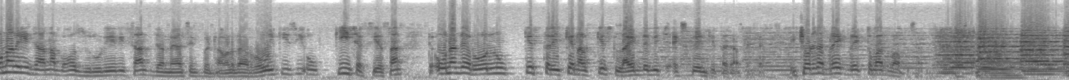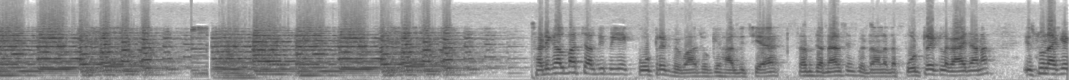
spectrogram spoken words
ਉਹਨਾਂ ਲਈ ਇਹ ਜਾਣਨਾ ਬਹੁਤ ਜ਼ਰੂਰੀ ਹੈ ਵੀ ਸੰਤ ਜਰਨੈਲ ਸਿੰਘ ਪਿੰਡਰਾਵਲ ਦਾ ਰੋਲ ਕੀ ਸੀ, ਉਹ ਕੀ ਸ਼ਖਸੀਅਤ ਸਨ ਤੇ ਉਹਨਾਂ ਦੇ ਰੋਲ ਨੂੰ ਕਿਸ ਤਰੀਕੇ ਨਾਲ ਕਿਸ ਲਾਈਟ ਦੇ ਵਿੱਚ ਐਕਸਪਲੇਨ ਕੀਤਾ ਜਾ ਸਕਦਾ ਹੈ। ਇੱਕ ਛੋਟਾ ਜਿਹਾ ਬ੍ਰੇਕ ਬ੍ਰੇਕ ਤੋਂ ਬਾਅਦ ਵਾਪਸ ਆਉਂਦੇ ਹਾਂ। ਸਾਡੀ ਗੱਲਬਾਤ ਚੱਲਦੀ ਪਈ ਹੈ ਇੱਕ ਪੋਰਟਰੇਟ ਵਿਵਾਦ ਜੋ ਕਿ ਹਾਲ ਵਿੱਚ ਹੀ ਹੈ। ਸੰਤ ਜਰਨੈਲ ਸਿੰਘ ਪਿੰਡਾਲਾ ਦਾ ਪੋਰਟਰੇਟ ਲਗਾਇਆ ਜਾਣਾ। ਇਸ ਨੂੰ ਲੈ ਕੇ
